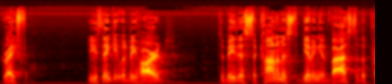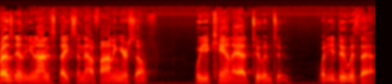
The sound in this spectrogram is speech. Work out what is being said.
Grateful. Do you think it would be hard to be this economist giving advice to the President of the United States and now finding yourself where you can't add two and two? What do you do with that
